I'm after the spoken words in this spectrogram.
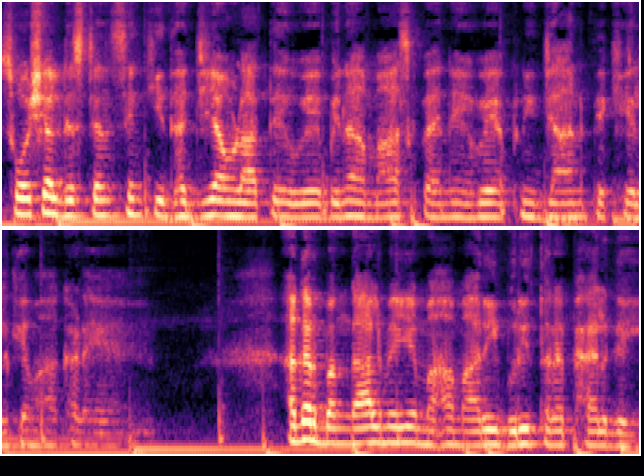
सोशल डिस्टेंसिंग की धज्जियाँ उड़ाते हुए, बिना मास्क पहने हुए अपनी जान पे खेल के वहाँ खड़े हैं। अगर बंगाल में ये महामारी बुरी तरह फैल गई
